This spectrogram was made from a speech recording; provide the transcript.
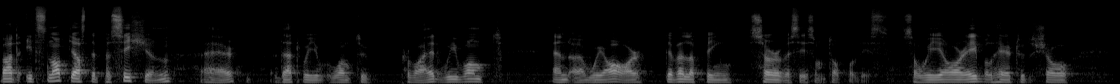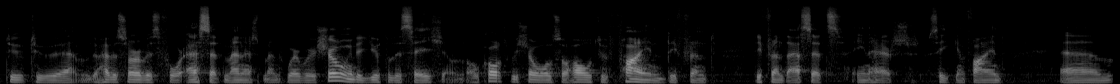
But it's not just the position here that we want to provide. We want, and uh, we are, developing services on top of this. So we are able here to show, to, to, um, to have a service for asset management where we're showing the utilization. Of course, we show also how to find different, different assets in here, seek and find. Um,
